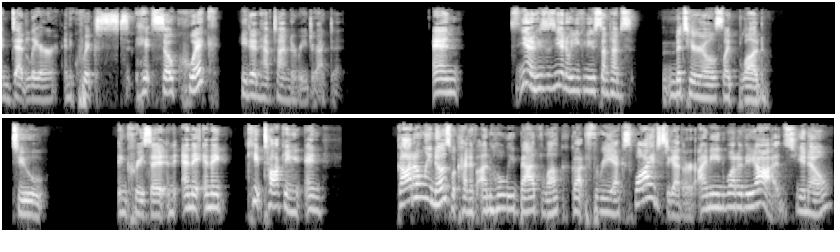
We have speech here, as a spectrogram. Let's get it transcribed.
and deadlier and quick hit so quick he didn't have time to redirect it. And you know, he says, you know, you can use sometimes materials like blood to increase it, and and they and they keep talking, and God only knows what kind of unholy bad luck got three ex wives together. I mean, what are the odds? You know,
